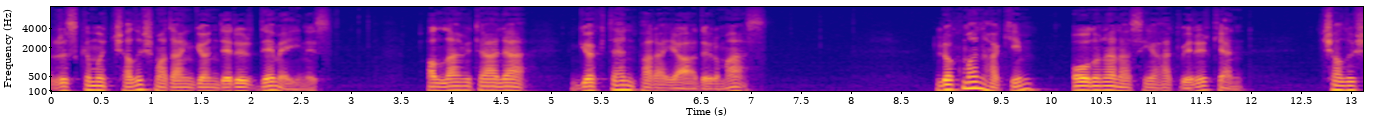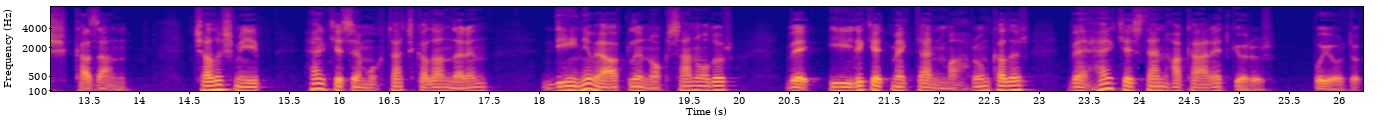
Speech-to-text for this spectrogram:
rızkımı çalışmadan gönderir demeyiniz. Allahü Teala gökten para yağdırmaz. Lokman Hakim oğluna nasihat verirken çalış kazan. Çalışmayıp herkese muhtaç kalanların dini ve aklı noksan olur ve iyilik etmekten mahrum kalır ve herkesten hakaret görür buyurdu.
